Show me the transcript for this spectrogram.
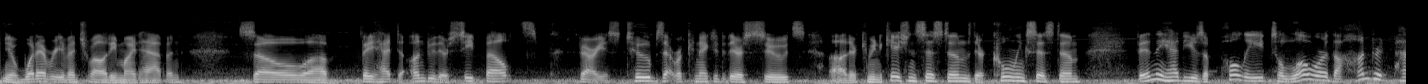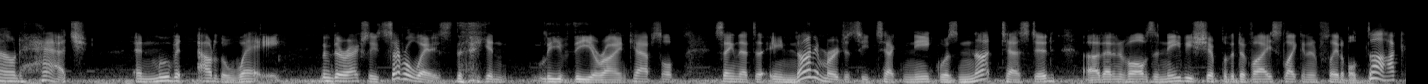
you know, whatever eventuality might happen. So uh, they had to undo their seatbelts various tubes that were connected to their suits, uh, their communication systems, their cooling system. Then they had to use a pulley to lower the 100 pound hatch and move it out of the way. There are actually several ways that they can leave the Orion capsule, saying that a non emergency technique was not tested uh, that involves a Navy ship with a device like an inflatable dock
